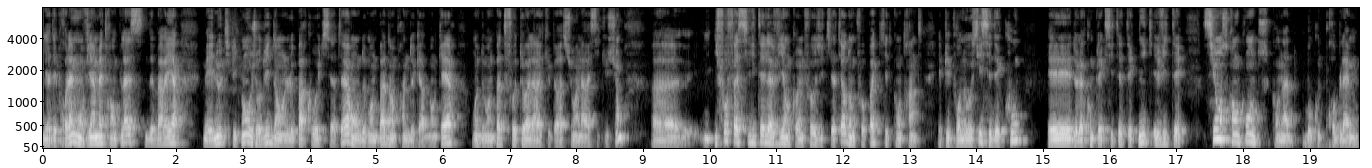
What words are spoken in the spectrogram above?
il y a des problèmes, on vient mettre en place des barrières. Mais nous, typiquement, aujourd'hui, dans le parcours utilisateur, on ne demande pas d'empreinte de carte bancaire, on ne demande pas de photo à la récupération, à la restitution. Euh, il faut faciliter la vie, encore une fois, aux utilisateurs, donc il ne faut pas qu'il y ait de contraintes. Et puis pour nous aussi, c'est des coûts et de la complexité technique évitée. Si on se rend compte qu'on a beaucoup de problèmes,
